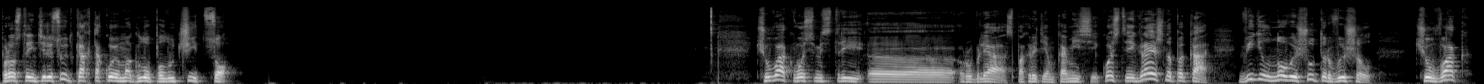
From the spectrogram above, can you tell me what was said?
Просто интересует, как такое могло получиться. Чувак, 83 э, рубля с покрытием комиссии. Костя, играешь на ПК? Видел новый шутер вышел. Чувак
